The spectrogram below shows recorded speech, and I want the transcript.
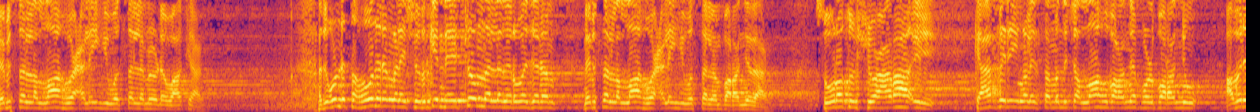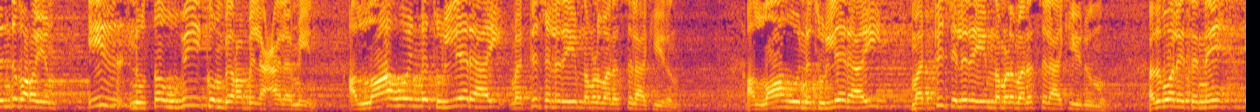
നബി സല്ലല്ലാഹു അലൈഹി വസല്ലമയുടെ വാക്കാണ്. അതുകൊണ്ട് സഹോദരങ്ങളെ ഷിർക്കിന്റെ ഏറ്റവും നല്ല നിർവചനം നബി സല്ലല്ലാഹു അലൈഹി വസല്ലം പറഞ്ഞതാണ്. സൂറത്തു ഷുറയിൽ കാഫര്യങ്ങളെ സംബന്ധിച്ച് അള്ളാഹു പറഞ്ഞപ്പോൾ പറഞ്ഞു അവരെന്ത് പറയും? ആലമീൻ. തുല്യരായി മറ്റു ചിലരെയും നമ്മൾ മനസ്സിലാക്കിയിരുന്നു. അള്ളാഹുവിന് തുല്യരായി മറ്റു ചിലരെയും നമ്മൾ മനസ്സിലാക്കിയിരുന്നു. അതുപോലെ തന്നെ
